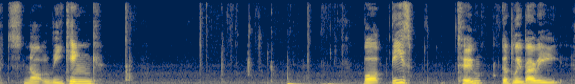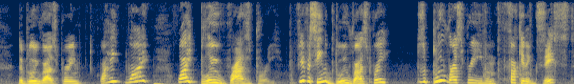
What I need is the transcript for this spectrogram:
it's not leaking. But these two, the blueberry, the blue raspberry. Why, why, why blue raspberry? Have you ever seen a blue raspberry? Does a blue raspberry even fucking exist?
